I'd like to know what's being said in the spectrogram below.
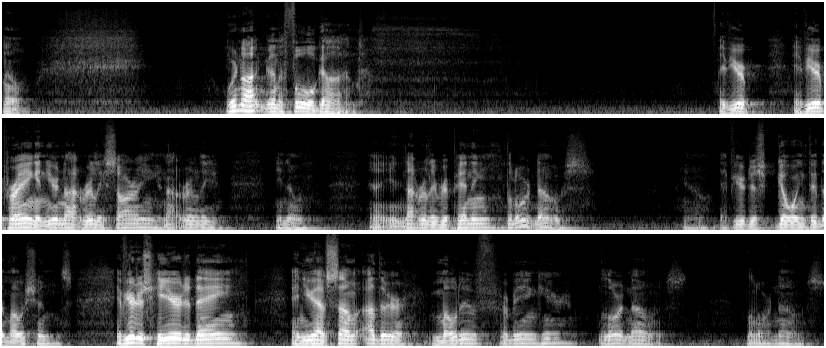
No. We're not going to fool God. If you're if you're praying and you're not really sorry, you're not really, you know, uh, you're not really repenting, the Lord knows. You know, if you're just going through the motions, if you're just here today and you have some other motive for being here, the Lord knows. The Lord knows.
